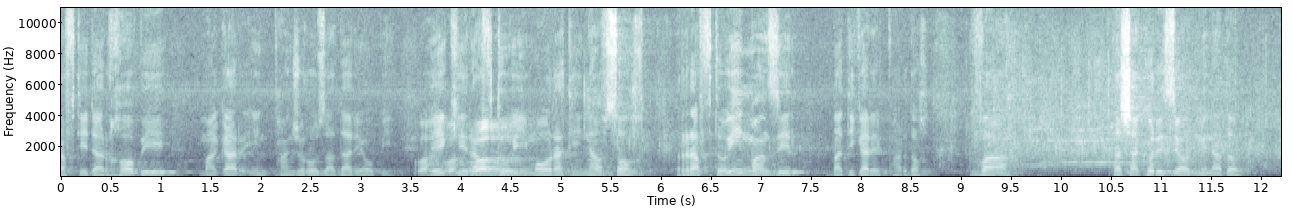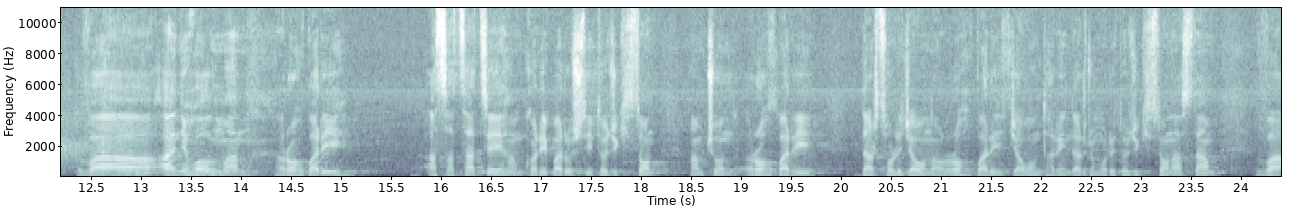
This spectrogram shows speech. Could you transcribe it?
рафтӣ дар хобӣ магар ин панҷ рӯза дарёбӣ. Э ки рафту иморати нав сохт рафту ин манзил ба дигаре пардохт. Ва ташаккури зиёд миннатдор ва айни ҳол ман роҳбари ассотсиатсияи ҳамкорӣ ба рушди тоҷикистон ҳамчун роҳбари дар соли ҷавонон роҳбари ҷавонтарин дар ҷумҳурии тоҷикистон ҳастам ва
